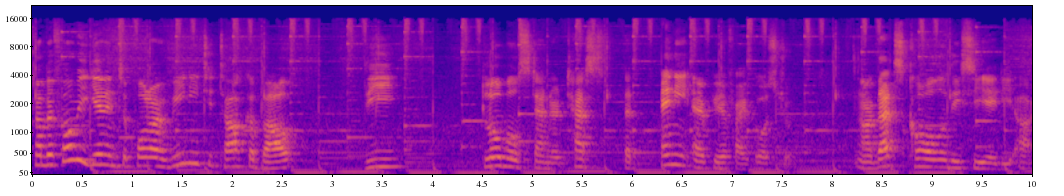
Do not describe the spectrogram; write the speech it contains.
Now before we get into Polar, we need to talk about the global standard test that any air purifier goes through. Now that's called the CADR.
